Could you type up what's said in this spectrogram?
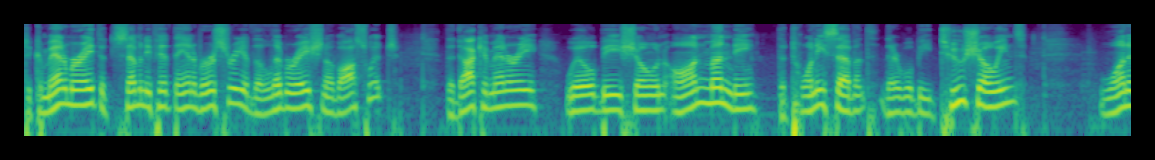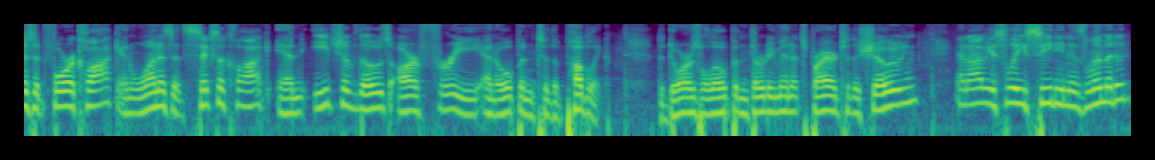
To commemorate the 75th anniversary of the liberation of Auschwitz, the documentary will be shown on Monday, the 27th. There will be two showings. One is at 4 o'clock and one is at 6 o'clock, and each of those are free and open to the public. The doors will open 30 minutes prior to the showing, and obviously, seating is limited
